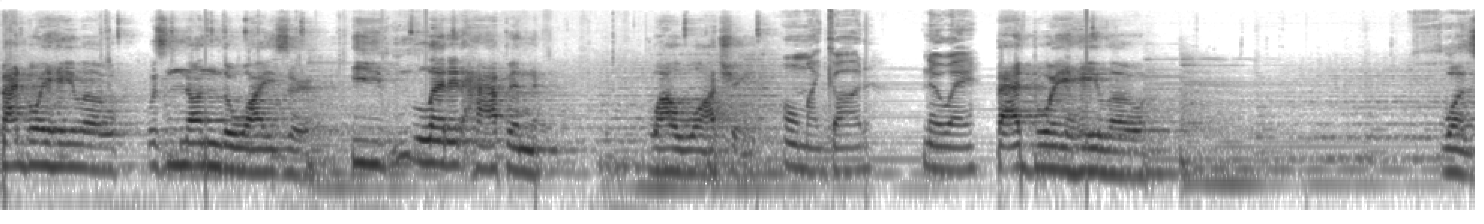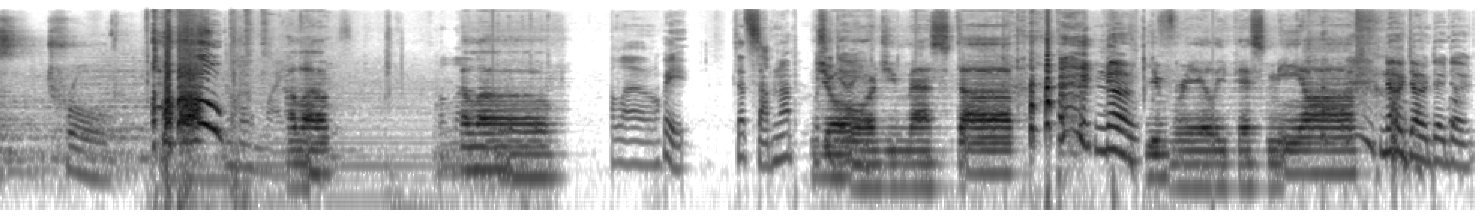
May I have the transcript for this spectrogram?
Bad Boy Halo was none the wiser. He let it happen while watching. Oh my god. No way. Bad Boy Halo was trolled. Oh! Hello? Hello? Hello. Wait, is that Sapnap? What's he doing? George, you messed up. No. You've really pissed me off. No, don't, don't, don't.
